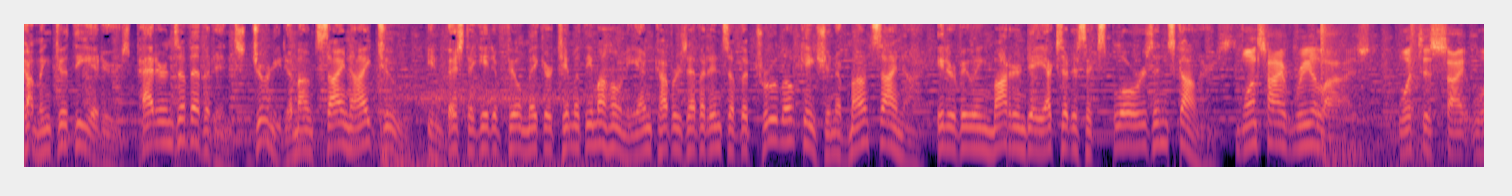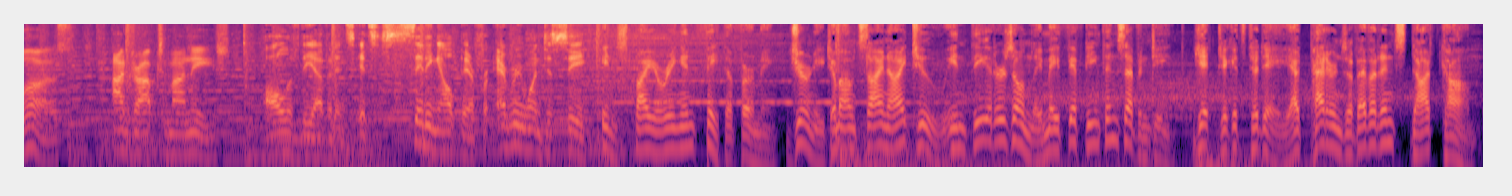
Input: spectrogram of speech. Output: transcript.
Coming to theaters, Patterns of Evidence, Journey to Mount Sinai 2. Investigative filmmaker Timothy Mahoney uncovers evidence of the true location of Mount Sinai, interviewing modern day Exodus explorers and scholars. Once I realized what this site was, I dropped to my knees. All of the evidence, it's sitting out there for everyone to see. Inspiring and faith affirming. Journey to Mount Sinai 2 in theaters only May 15th and 17th. Get tickets today at patternsofevidence.com.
